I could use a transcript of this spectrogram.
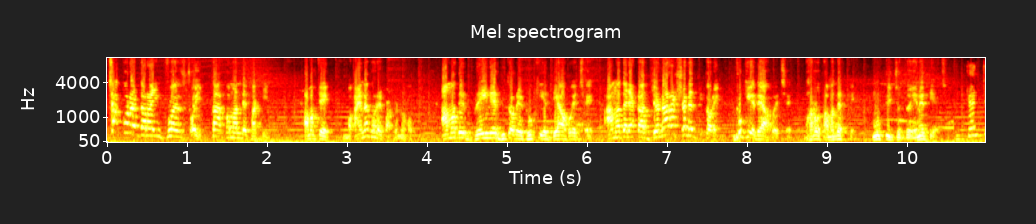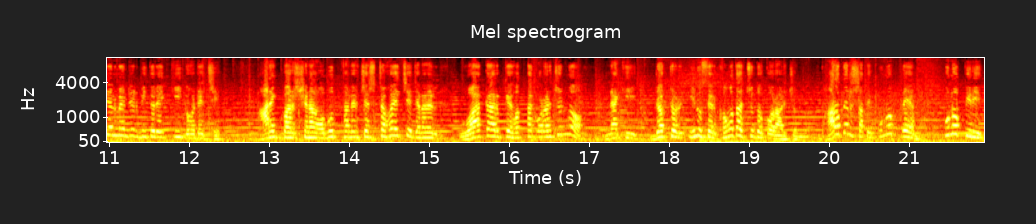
চাকরের দ্বারা ইনফ্লুয়েন্স হই তার কমান্ডে থাকি। আমাকে বায়না ঘরে পাঠানো হোক আমাদের ব্রেইনের ভিতরে ঢুকিয়ে দেওয়া হয়েছে। আমাদের একটা জেনারেশনের ভিতরে ঢুকিয়ে দেওয়া হয়েছে। ভারত আমাদেরকে মুক্তিযুদ্ধ এনে দিয়েছে। ক্যান্টনমেন্টের ভিতরে কি ঘটেছে? আরেকবার সেনা অভ্যুত্থানের চেষ্টা হয়েছে জেনারেল ওয়াকারকে হত্যা করার জন্য নাকি ডক্টর ইনুসের ক্ষমতাচ্যুত করার জন্য? ভারতের সাথে কোনো প্রেম কোনো পীড়িত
